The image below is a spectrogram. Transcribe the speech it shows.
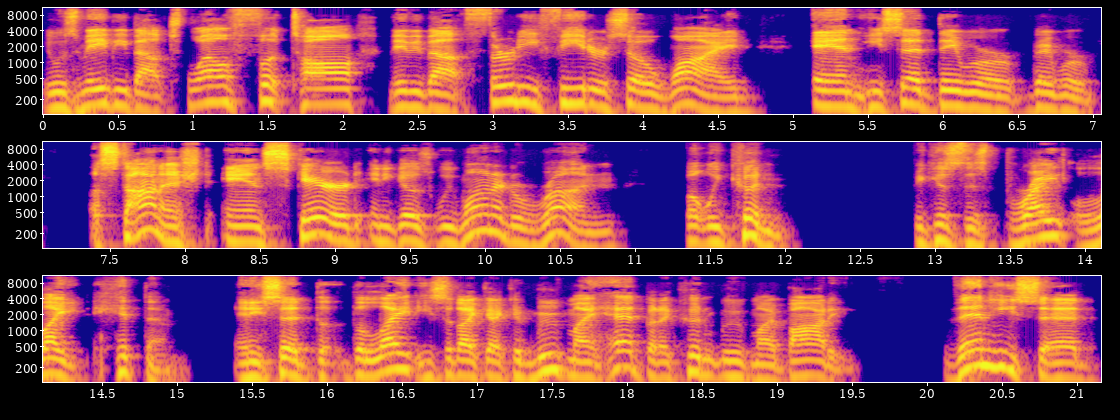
It was maybe about 12 foot tall, maybe about 30 feet or so wide. And he said they were they were astonished and scared. And he goes, We wanted to run, but we couldn't because this bright light hit them. And he said, the, the light, he said, like I could move my head, but I couldn't move my body. Then he said,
